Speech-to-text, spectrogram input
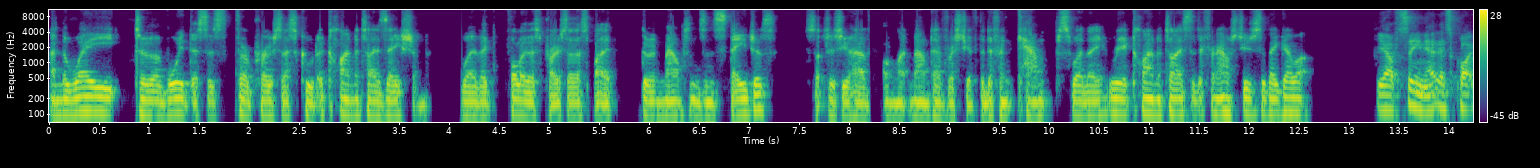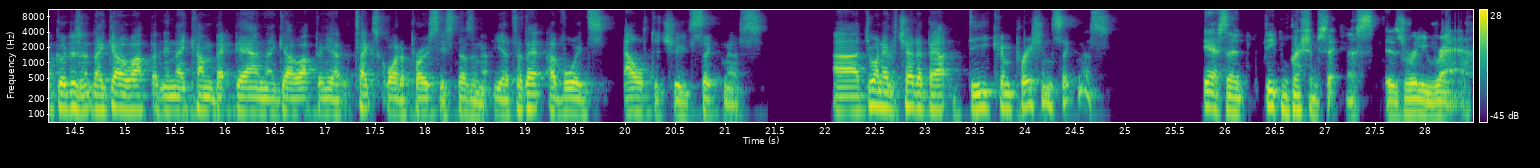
And the way to avoid this is through a process called acclimatization, where they follow this process by doing mountains in stages. such as you have on like Mount Everest. You have the different camps where they reacclimatize the different altitudes as they go up. Yeah, I've seen that. That's quite good, isn't it? They go up and then they come back down. They go up, and yeah, it takes quite a process, doesn't it? Yeah, so that avoids altitude sickness. Uh, do you want to have a chat about decompression sickness? Yeah, so decompression sickness is really rare,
